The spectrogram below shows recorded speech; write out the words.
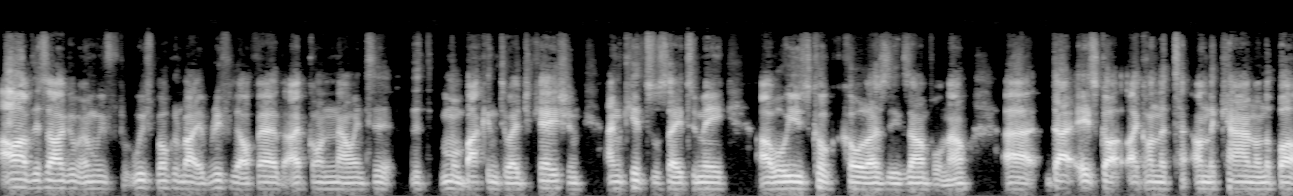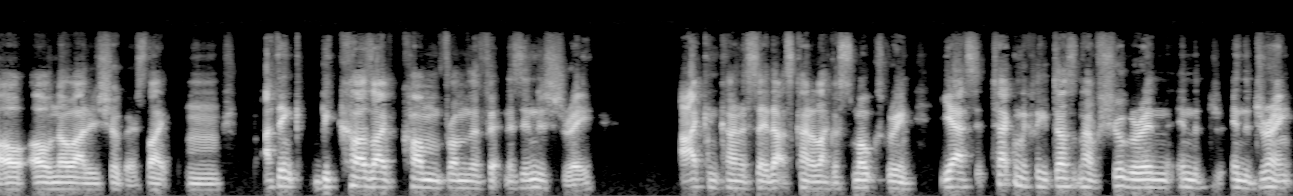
I'll have this argument and we've we've spoken about it briefly off air that I've gone now into the, more back into education and kids will say to me, I will use Coca Cola as the example now, uh, that it's got like on the t- on the can on the bottle, oh no added sugar. It's like mm. I think because I've come from the fitness industry, I can kind of say that's kind of like a smokescreen. Yes, it technically doesn't have sugar in, in the in the drink,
